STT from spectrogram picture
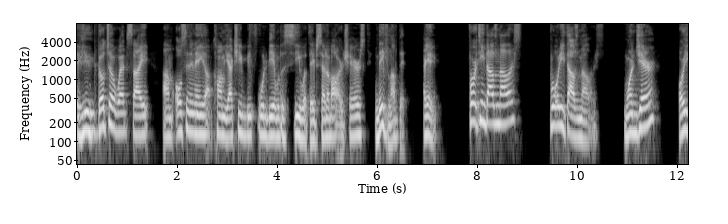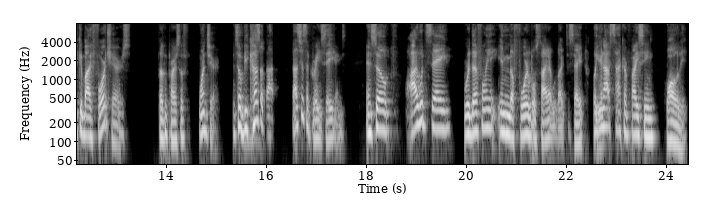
If you go to our website, um, olsenna.com, you actually be, would be able to see what they've said about our chairs, and they've loved it. I Okay, $14,000, $40,000, one chair, or you could buy four chairs for the price of one chair. And so, because of that, that's just a great savings. And so, I would say we're definitely in the affordable side, I would like to say, but you're not sacrificing quality.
